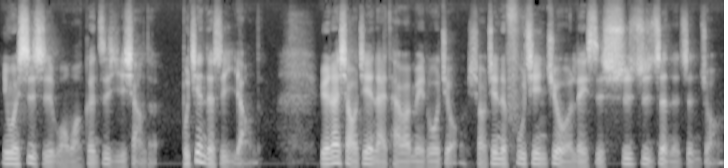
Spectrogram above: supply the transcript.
因为事实往往跟自己想的不见得是一样的。原来小健来台湾没多久，小健的父亲就有类似失智症的症状。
